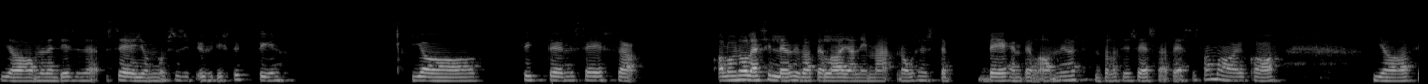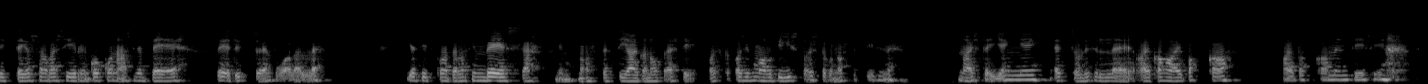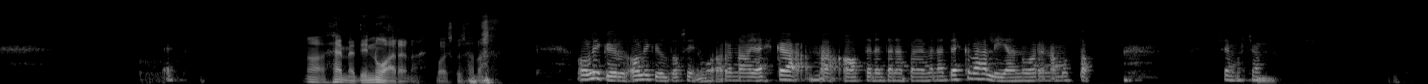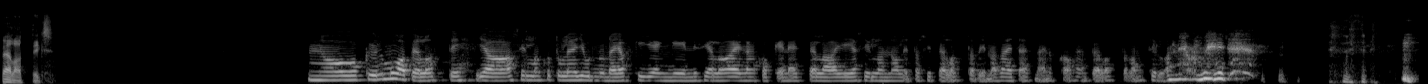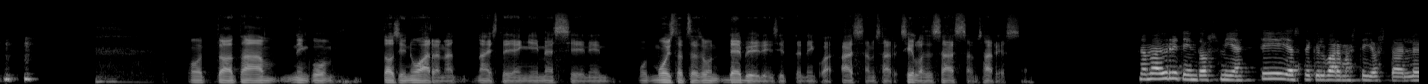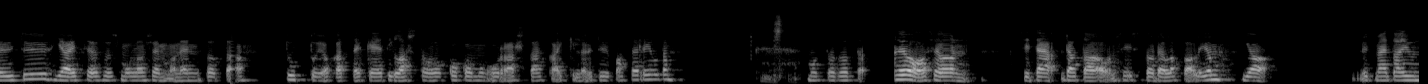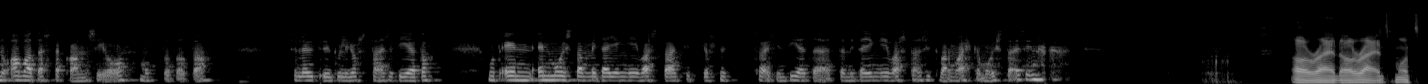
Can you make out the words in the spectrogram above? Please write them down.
ja me mentiin sinne C-junnuissa sitten yhdistyttiin. Ja sitten c aloin olla sille hyvä pelaaja, niin mä nousin sitten b pelaan myös. Mä pelasin c ja b samaan aikaan. Ja sitten jossain vaiheessa siirryin kokonaan sinne B, B-tyttöjen puolelle. Ja sitten kun mä pelasin b niin mut nostettiin aika nopeasti, olisiko, olisiko mä ollut 15, kun nostettiin sinne naisten jengiin, että se oli aika haipakkaa, haipakkaa mentiin siinä. Et. No hemmetin nuorena, voisiko sanoa. Oli kyllä, oli kyllä tosi nuorena ja ehkä mä ajattelen tänä päivänä, että ehkä vähän liian nuorena, mutta semmoista se on. Mm. Pelottiko? No kyllä mua pelotti ja silloin kun tulee junnuna johonkin jengiin, niin siellä on aina kokeneet pelaajia ja silloin ne oli tosi pelottavia. Mä väitän, että mä en ole kauhean pelottava, mutta silloin ne oli. mutta tämä niin kuin, tosi nuorena näistä jengiä messiin, niin mutta muistatko sun debyytin sitten niin kuin SM silloisessa SM-sarjassa? No mä yritin tuossa miettiä ja se kyllä varmasti jostain löytyy ja itse asiassa mulla on semmoinen tota, tuttu, joka tekee tilastoa koko mun urasta, että kaikki löytyy paperilta. Mutta tota, joo, se on, sitä dataa on siis todella paljon ja nyt mä en tajunnut avata sitä kansioa, mutta tota, se löytyy kyllä jostain se tieto. Mutta en, en muista, mitä jengiä vastaa. Et sit jos nyt saisin tietää, että mitä jengiä vastaan, sitten varmaan ehkä muistaisin. All right, all right. Mut,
